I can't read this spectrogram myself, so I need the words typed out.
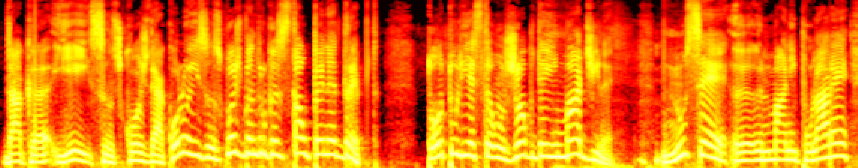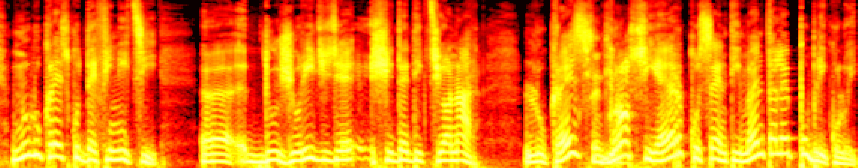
dacă ei sunt scoși de acolo, ei sunt scoși pentru că stau pe nedrept. Totul este un joc de imagine. Nu se, uh, în manipulare, nu lucrezi cu definiții uh, juridice și de dicționar lucrezi Sentiment. grosier cu sentimentele publicului.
